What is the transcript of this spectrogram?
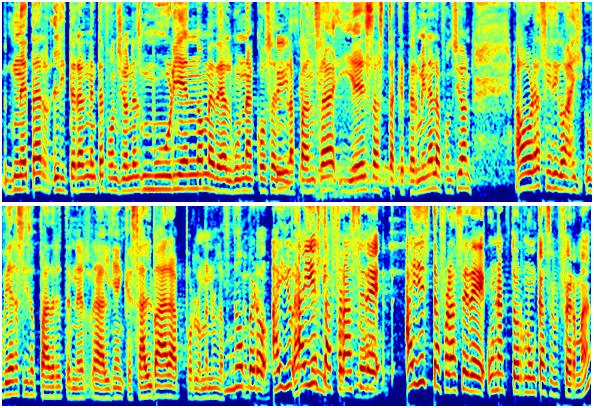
neta, literalmente funciones muriéndome de alguna cosa Sí, en la sí, panza y es hasta que termine la función. Ahora sí digo, ay, hubiera sido padre tener a alguien que salvara por lo menos la función. No, pero hay, esta frase ¿no? de, hay esta frase de un actor nunca se enferma,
